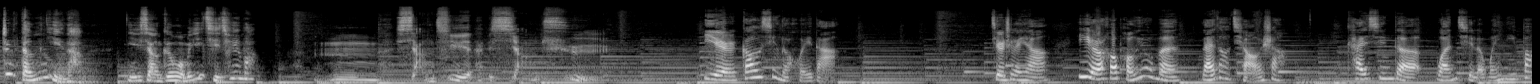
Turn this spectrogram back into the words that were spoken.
正等你呢。你想跟我们一起去吗？嗯，想去，想去。伊尔高兴地回答。就这样，伊尔和朋友们来到桥上，开心地玩起了维尼棒。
